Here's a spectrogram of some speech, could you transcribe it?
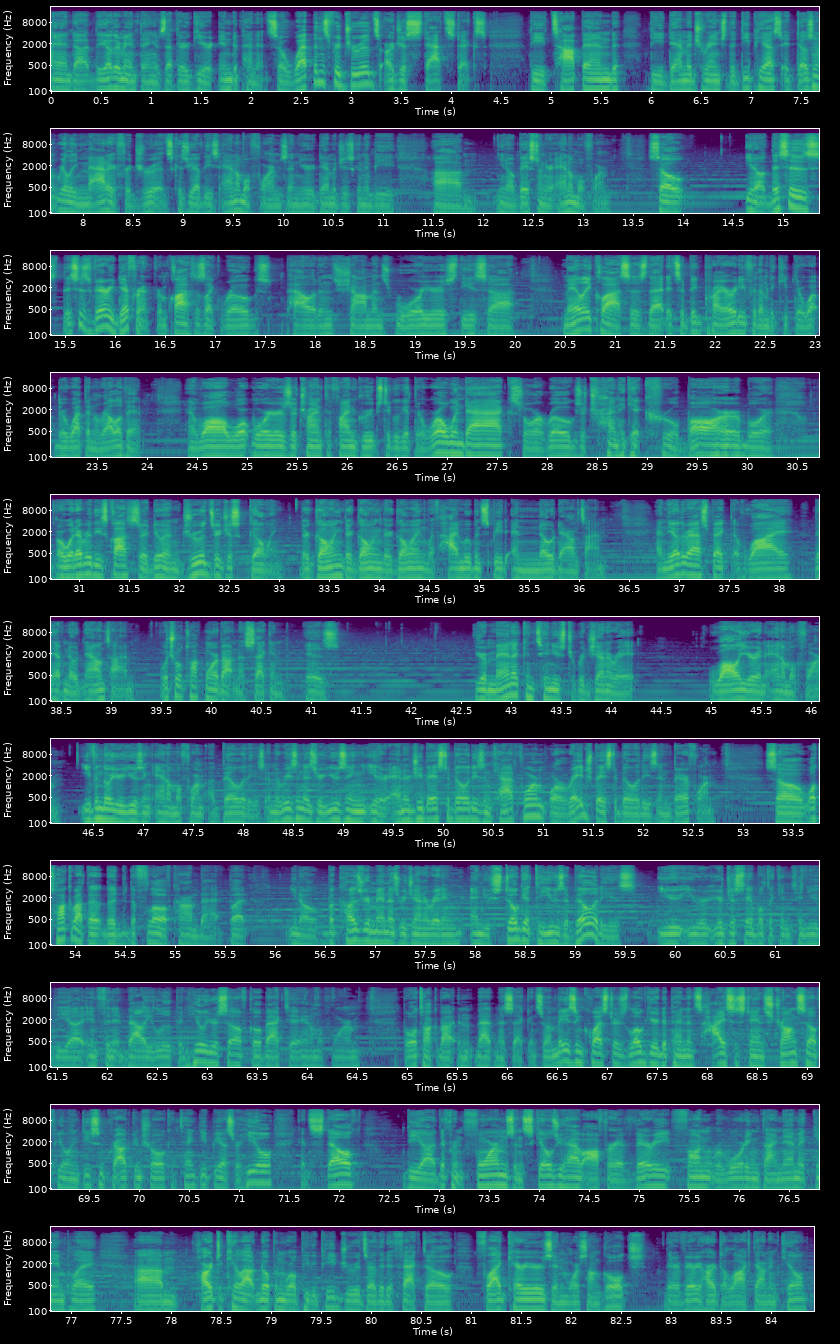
And uh, the other main thing is that they're gear independent. So weapons for druids are just stat sticks. The top end, the damage range, the DPS, it doesn't really matter for druids because you have these animal forms and your damage is going to be, um, you know, based on your animal form. So you know this is this is very different from classes like rogues, paladins, shamans, warriors. These uh, melee classes that it's a big priority for them to keep their, we their weapon relevant. And while war warriors are trying to find groups to go get their whirlwind axe, or rogues are trying to get cruel barb, or or whatever these classes are doing, druids are just going. They're going, they're going, they're going with high movement speed and no downtime. And the other aspect of why they have no downtime, which we'll talk more about in a second, is your mana continues to regenerate while you're in animal form, even though you're using animal form abilities. And the reason is you're using either energy-based abilities in cat form or rage-based abilities in bear form. So we'll talk about the, the, the, flow of combat, but you know, because your mana is regenerating and you still get to use abilities, you, you're, you're just able to continue the uh, infinite value loop and heal yourself, go back to animal form, but we'll talk about in, that in a second. So amazing questers, low gear dependence, high sustain, strong self-healing, decent crowd control, can tank DPS or heal, can stealth, the uh, different forms and skills you have offer a very fun, rewarding, dynamic gameplay. Um, hard to kill out in open world PvP, druids are the de facto flag carriers in Warsong Gulch. They're very hard to lock down and kill.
